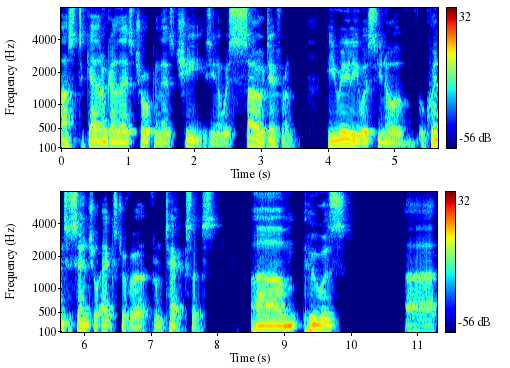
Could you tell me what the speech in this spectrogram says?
us together and go, "There's chalk and there's cheese." You know, we're so different he really was, you know, a quintessential extrovert from Texas, um, who was uh,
